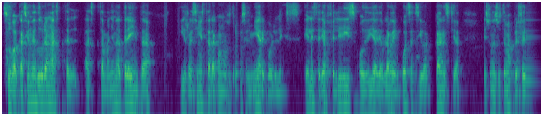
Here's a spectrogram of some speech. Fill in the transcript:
sus vacaciones duran hasta, hasta mañana 30 y recién estará con nosotros el miércoles. Él estaría feliz hoy día de hablar de encuestas y vacancia. Es uno de sus temas preferidos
